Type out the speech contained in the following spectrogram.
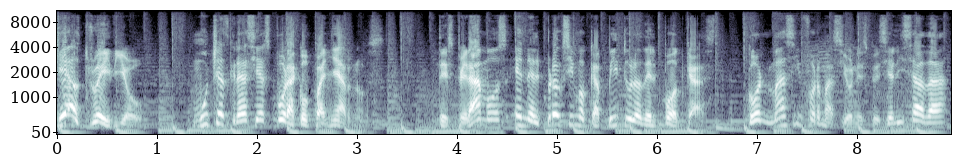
Health Radio. Muchas gracias por acompañarnos. Te esperamos en el próximo capítulo del podcast, con más información especializada,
